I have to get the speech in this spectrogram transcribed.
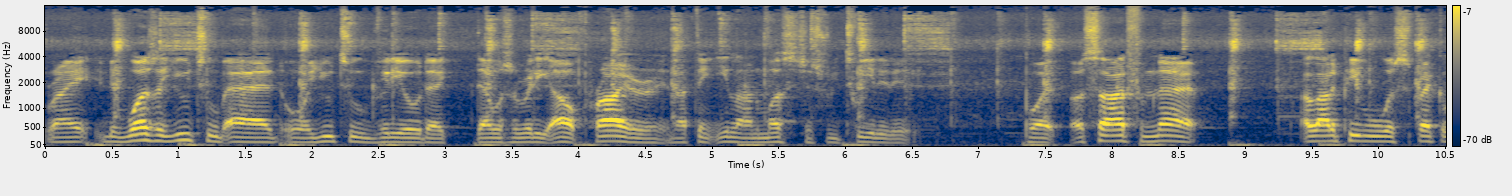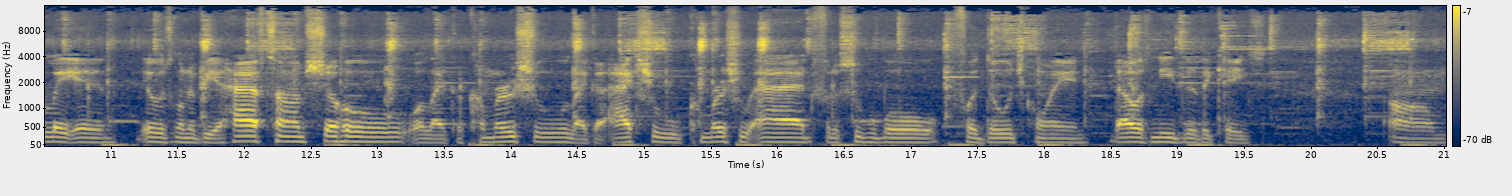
Right? There was a YouTube ad or a YouTube video that that was already out prior, and I think Elon Musk just retweeted it. But aside from that, a lot of people were speculating it was to be a halftime show or like a commercial, like an actual commercial ad for the Super Bowl for Dogecoin. That was neither the case. Um,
